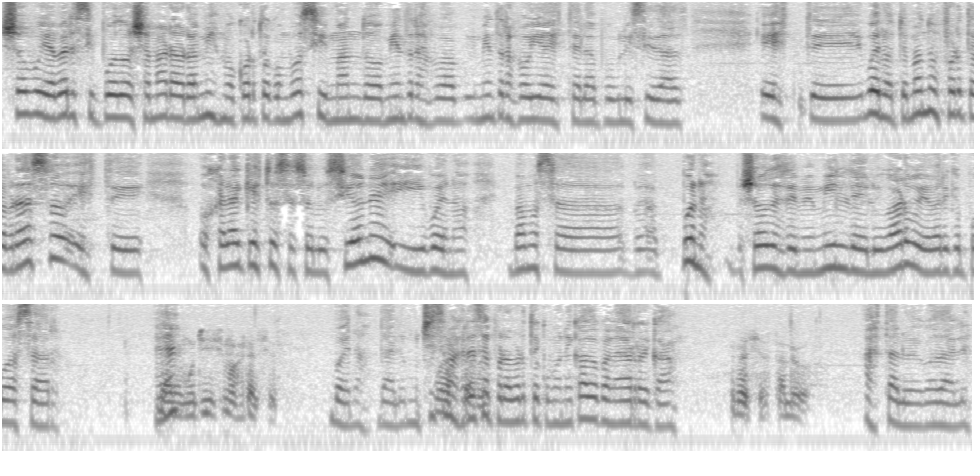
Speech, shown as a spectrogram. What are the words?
Yo voy a ver si puedo llamar ahora mismo, corto con vos y mando mientras mientras voy a este, la publicidad. Este, bueno, te mando un fuerte abrazo. Este, ojalá que esto se solucione y bueno, vamos a, bueno, yo desde mi humilde lugar voy a ver qué puedo hacer. ¿Eh? muchísimas gracias. Bueno, dale, muchísimas gracias por haberte comunicado con la RK. Gracias, hasta luego. Hasta luego, dale.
